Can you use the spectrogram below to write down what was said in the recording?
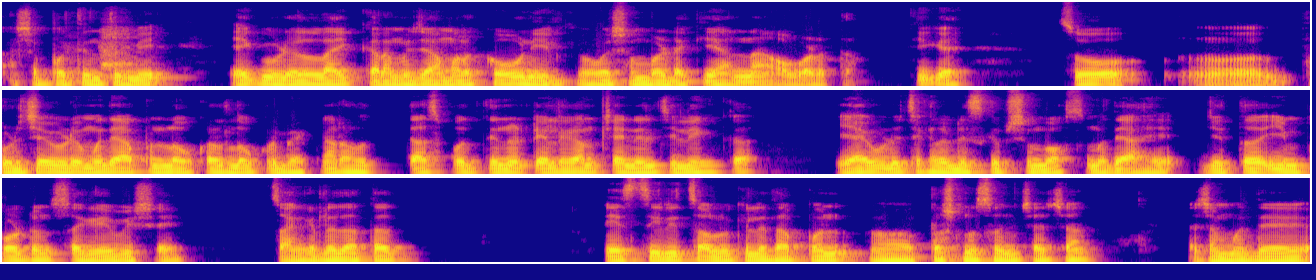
अशा पद्धतीने तुम्ही एक व्हिडिओला लाईक करा. म्हणजे आम्हाला कळून येईल की बाबा शंभर टक्के यांना आवडतं. ठीक आहे? सो पुढच्या व्हिडिओमध्ये आपण लवकरात लवकर भेटणार आहोत. त्याच पद्धतीनं टेलिग्राम चॅनलची लिंक या व्हिडिओच्या खाली डिस्क्रिप्शन बॉक्समध्ये आहे. जिथं इम्पॉर्टंट सगळे विषय सांगितले जातात. टेस्ट सिरीज चालू केलेत आपण प्रश्नसंचाच्या. त्याच्यामध्ये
